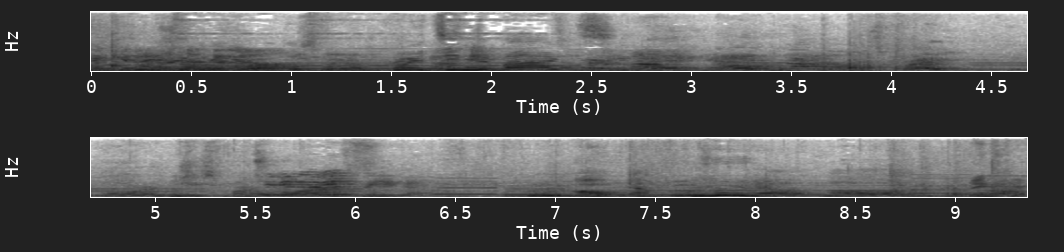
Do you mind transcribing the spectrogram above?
Can I have something else? Obviously, I'm What's in the box? Is this? For guys. Oh. Thank you.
